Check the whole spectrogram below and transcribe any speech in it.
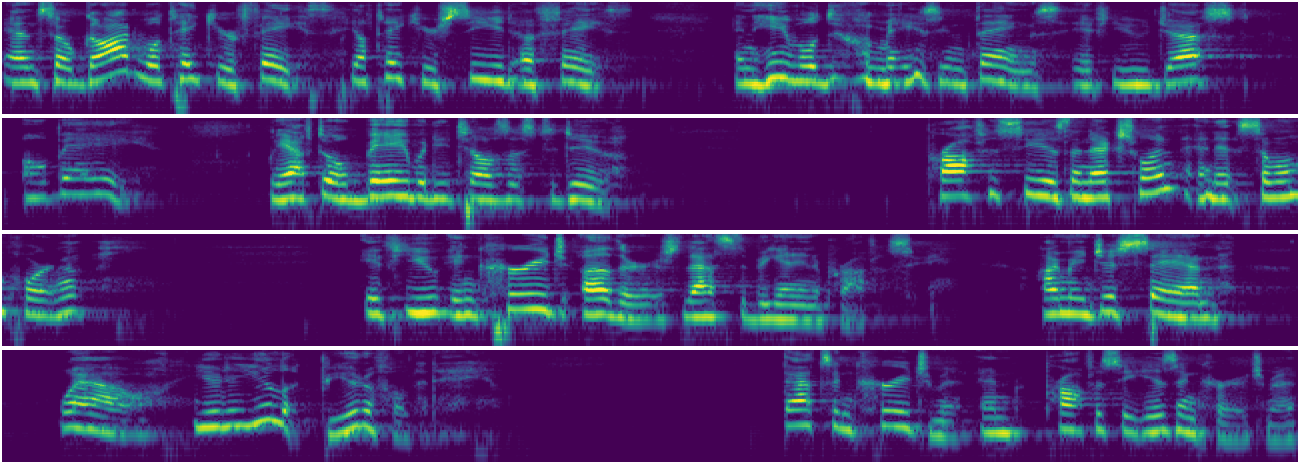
And so God will take your faith, He'll take your seed of faith, and He will do amazing things if you just obey. We have to obey what He tells us to do. Prophecy is the next one, and it's so important. If you encourage others, that's the beginning of prophecy. I mean, just saying, wow, you, you look beautiful today. That's encouragement, and prophecy is encouragement.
